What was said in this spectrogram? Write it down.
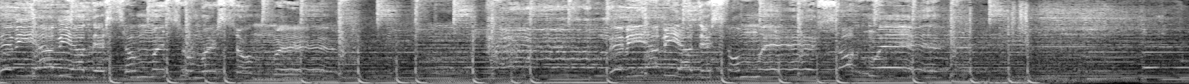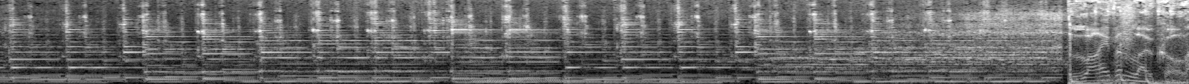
Baby, I'll be out there somewhere, somewhere, somewhere. Out there somewhere, somewhere. Live and local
